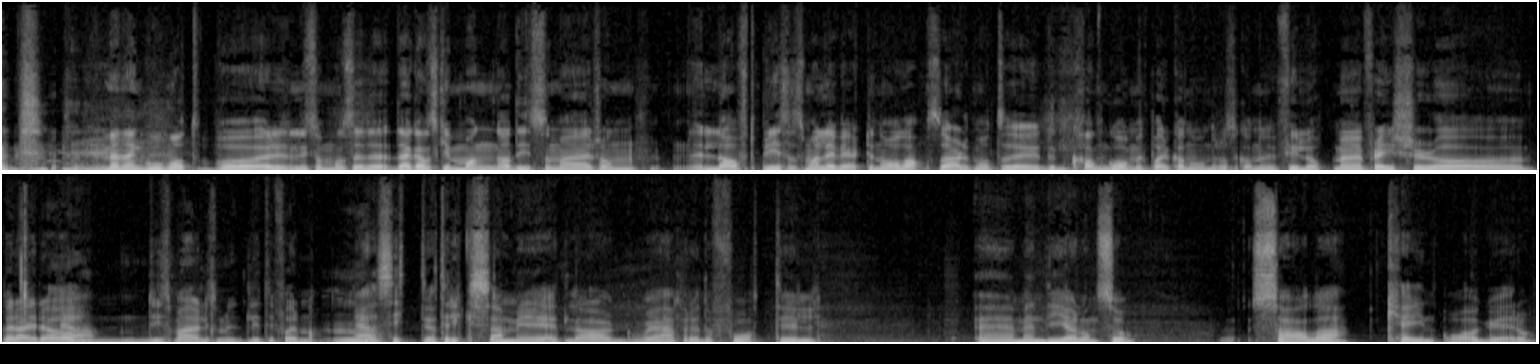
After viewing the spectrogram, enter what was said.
men en god måte på eller liksom å se det Det er ganske mange av de som er sånn lavt prisa som har levert til nå, da. Så er det på en måte Du kan gå med et par kanoner, og så kan du fylle opp med Frazier og Pereira Ja. og de som er liksom litt, litt i form, da. Mm. Jeg har sittet og triksa med et lag hvor jeg har prøvd å få til uh, Mendy Alonso, Sala, Kane og Aguero.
